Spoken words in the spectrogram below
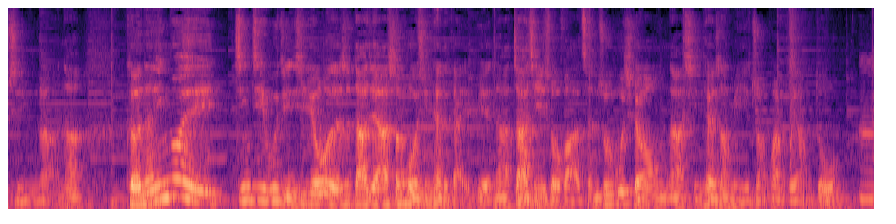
新啦。那可能因为经济不景气，又或者是大家生活形态的改变，那诈欺手法层出不穷，那形态上面也转换非常多。嗯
